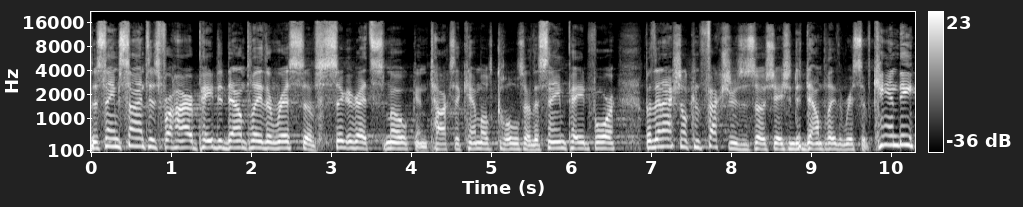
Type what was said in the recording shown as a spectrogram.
The same scientists for hire paid to downplay the risks of cigarette smoke and toxic chemicals are the same paid for by the National Confectioners Association to downplay the risks of candy,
